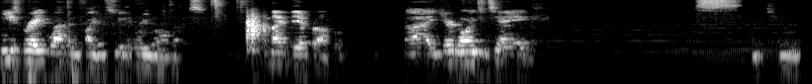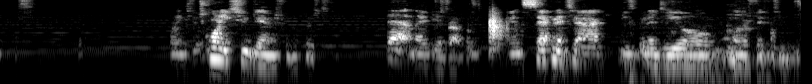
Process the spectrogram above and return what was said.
He's great weapon fighter, so you can reroll those. Might be a problem. Uh, you're going to take 17, Twenty-two. 22 damage for the first attack. That might be a problem. And second attack, he's going to deal another 15.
